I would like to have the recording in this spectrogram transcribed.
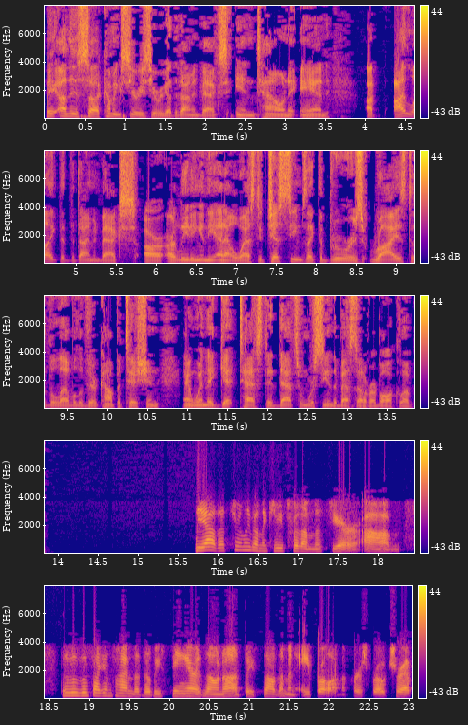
Hey, on this uh, coming series here, we got the Diamondbacks in town, and I, I like that the Diamondbacks are, are leading in the NL West. It just seems like the Brewers rise to the level of their competition, and when they get tested, that's when we're seeing the best out of our ball club. Yeah, that's certainly been the case for them this year. Um, this is the second time that they'll be seeing Arizona. They saw them in April on the first road trip.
